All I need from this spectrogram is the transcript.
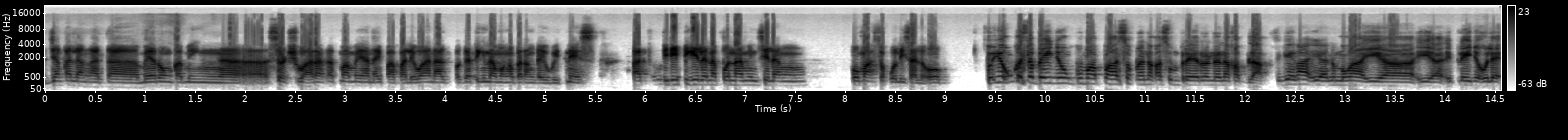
diyan ka lang at ah, merong kaming ah, search warrant at mamaya na ipapaliwanag pagdating ng mga barangay witness. At pinipigilan na po namin silang pumasok uli sa loob. So yung kasabay niyong pumapasok na nakasombrero na naka-black, sige nga, i-ano mo nga, i- ah, i- niyo uli.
